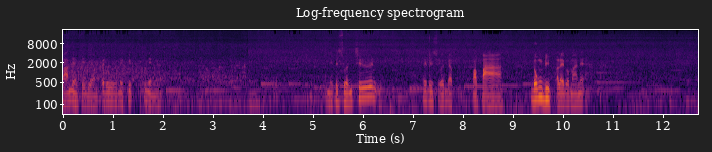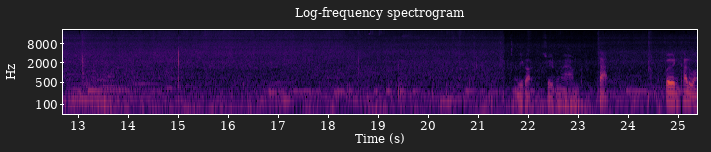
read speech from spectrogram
สามเหลี่ยมสี่เหลี่ยมไปดูในคลิปที่หนึ่งนะครับอันนี้เป็นสวนชื้นไม่เป็นสวนแบบป่าป่าดงดิบอะไรประมาณเนี้ยอันนี้ก็สวยงามศาสตร์ เฟิร์นข้าหลวง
